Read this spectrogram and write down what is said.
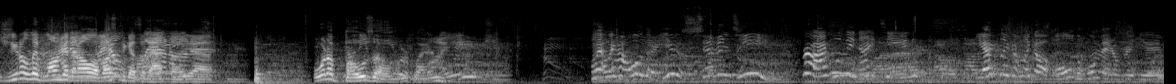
She's gonna live longer than all of us because of that, though. Yeah. What a bozo I'm playing. Wait, wait, how old are you? 17. Bro, I'm only 19. You act like I'm like an old woman over here.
